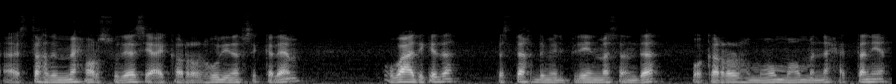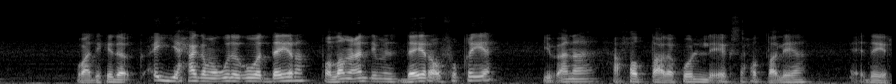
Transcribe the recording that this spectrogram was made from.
أستخدم المحور الثلاثي هيكرره لي نفس الكلام. وبعد كده بستخدم البلين مثلا ده واكررهم هم هم الناحية التانية. وبعد كده أي حاجة موجودة جوه الدايرة طالما عندي من دايرة أفقية يبقى أنا هحط على كل إكس أحط عليها دايرة.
